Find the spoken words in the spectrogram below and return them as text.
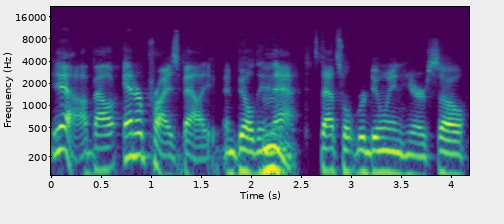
Yeah, about enterprise value and building mm. that. That's what we're doing here. So,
